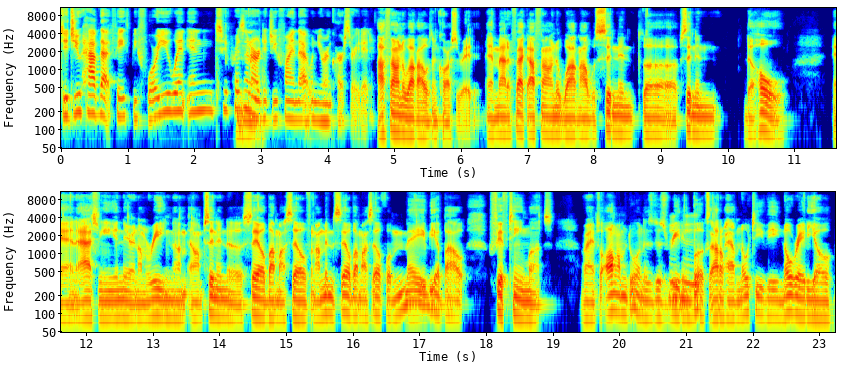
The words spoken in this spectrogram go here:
did you have that faith before you went into prison, No. or did you find that when you were incarcerated? I found it while I was incarcerated. And matter of fact, I found it while I was sitting in the sitting in the hole and Ashley in there and I'm reading. I'm I'm sitting in the cell by myself and I'm in the cell by myself for maybe about 15 months. Right. So all I'm doing is just reading Mhm. books. I don't have no TV, no radio.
